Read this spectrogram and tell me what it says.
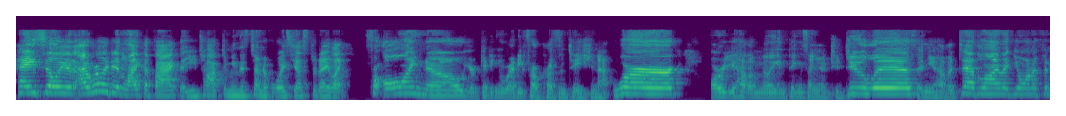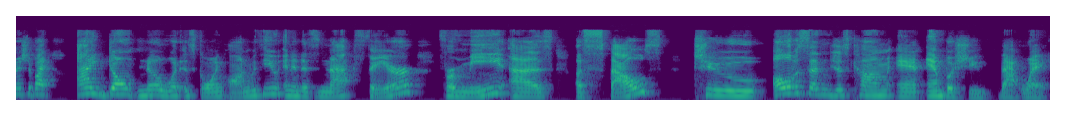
Hey, Celia, I really didn't like the fact that you talked to me in this tone of voice yesterday. Like, for all I know, you're getting ready for a presentation at work, or you have a million things on your to do list and you have a deadline that you want to finish it by. I don't know what is going on with you. And it is not fair for me as a spouse to all of a sudden just come and ambush you that way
